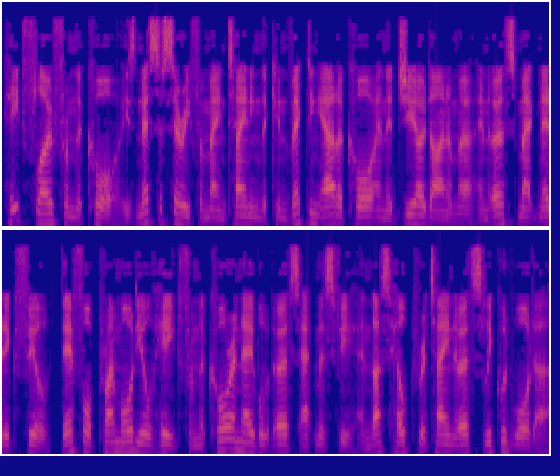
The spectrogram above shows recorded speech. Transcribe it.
Heat flow from the core is necessary for maintaining the convecting outer core and the geodynamo and Earth's magnetic field, therefore primordial heat from the core enabled Earth's atmosphere and thus helped retain Earth's liquid water.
